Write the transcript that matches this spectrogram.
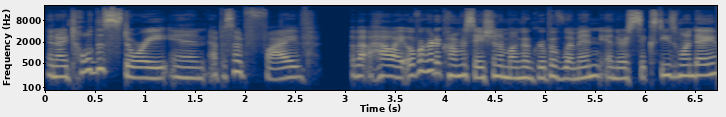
And I told this story in episode five about how I overheard a conversation among a group of women in their 60s one day.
